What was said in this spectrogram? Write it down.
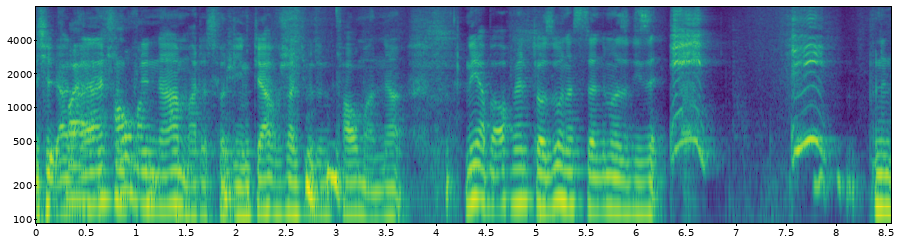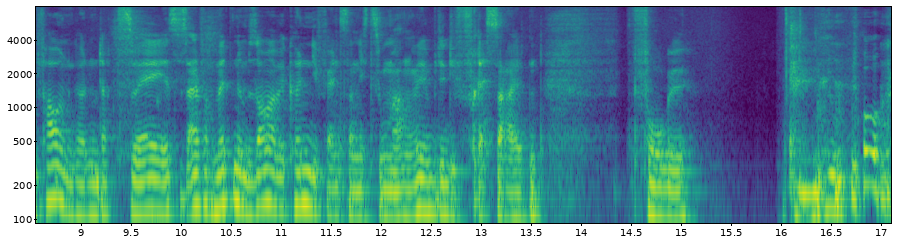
ich, ein allein schon für den Namen hat er es verdient. Ja, wahrscheinlich mit einem V-Mann, ja. Nee, aber auch während Klausuren hast du dann immer so diese von den Pfauen gehört und dachtest so, ey, es ist einfach mitten im Sommer, wir können die Fenster nicht zumachen. Will bitte die Fresse halten. Vogel. Vogel.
